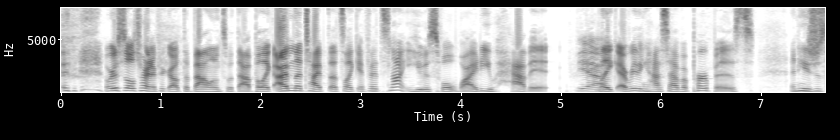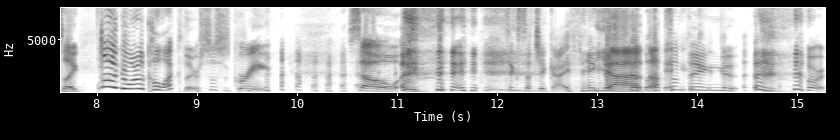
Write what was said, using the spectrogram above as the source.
we're still trying to figure out the balance with that but like i'm the type that's like if it's not useful why do you have it Yeah. like everything has to have a purpose and he's just like oh, i want to collect this this is great so it's like such a guy thing. Yeah that's like. something or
